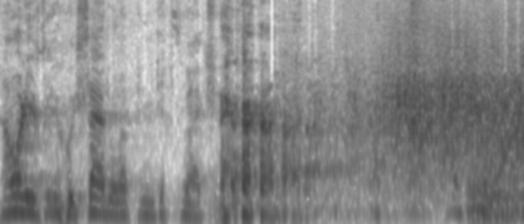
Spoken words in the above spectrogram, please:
Now, what do you say we saddle up and get some action?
